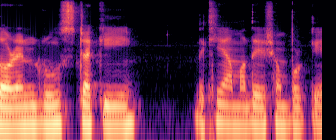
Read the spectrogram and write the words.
ধরেন রুলসটা কি? দেখি আমাদের সম্পর্কে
